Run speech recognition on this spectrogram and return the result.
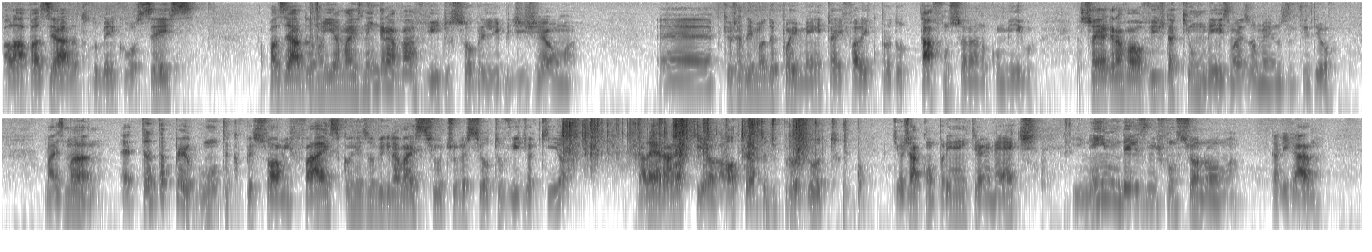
Fala rapaziada, tudo bem com vocês? Rapaziada, eu não ia mais nem gravar vídeo sobre Libdigel, mano. É, porque eu já dei meu depoimento aí, falei que o produto tá funcionando comigo. Eu só ia gravar o vídeo daqui um mês mais ou menos, entendeu? Mas, mano, é tanta pergunta que o pessoal me faz que eu resolvi gravar esse outro, esse outro vídeo aqui, ó. Galera, olha aqui, ó. Olha o tanto de produto que eu já comprei na internet e nenhum deles me funcionou, mano. Tá ligado?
